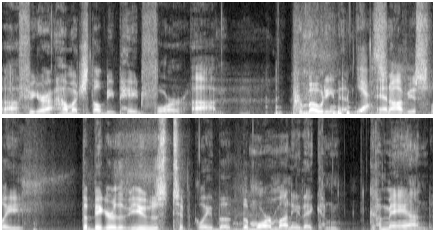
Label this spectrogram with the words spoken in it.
uh, figure out how much they'll be paid for um, promoting it. Yes. And obviously, the bigger the views, typically the the more money they can command.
